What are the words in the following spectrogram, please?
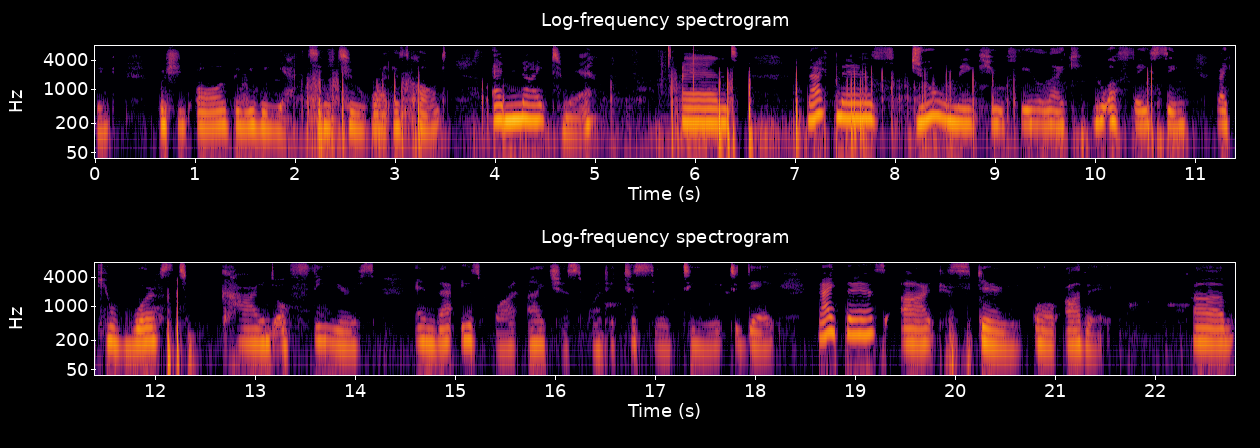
think we should all be reacting to what is called a nightmare. And nightmares do make you feel like you are facing like your worst kind of fears. And that is what I just wanted to say to you today. Nightmares aren't scary, or are they? Um,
